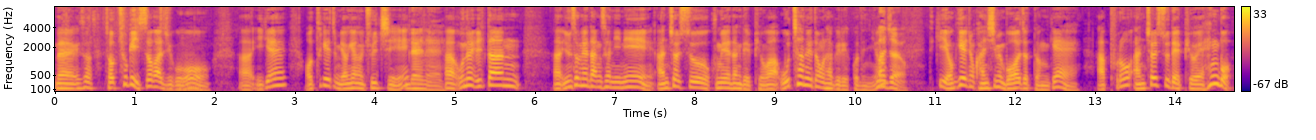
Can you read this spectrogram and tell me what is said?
네, 그래서 접촉이 있어가지고 음. 아, 이게 어떻게 좀 영향을 줄지. 네네. 아, 오늘 일단 아, 윤석열 당선인이 안철수 국민의당 대표와 오찬 회동을 하기로 했거든요. 맞아요. 특히 여기에 좀 관심이 모아졌던 게 앞으로 안철수 대표의 행보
